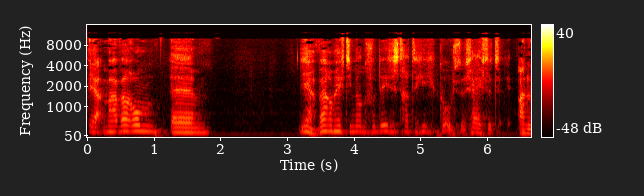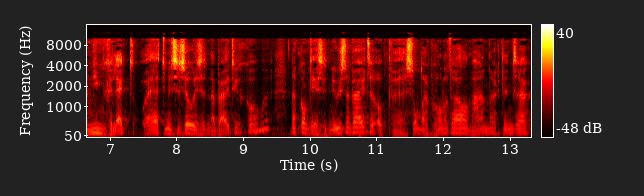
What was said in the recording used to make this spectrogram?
Ja, maar waarom, ehm, ja, waarom heeft die man voor deze strategie gekozen? Dus hij heeft het anoniem gelekt, eh, tenminste zo is het naar buiten gekomen. Dan komt eerst het nieuws naar buiten, op eh, zondag begon het al, maandag, dinsdag.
